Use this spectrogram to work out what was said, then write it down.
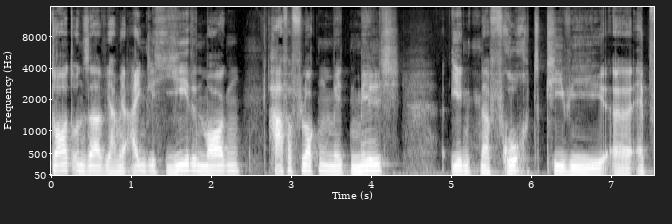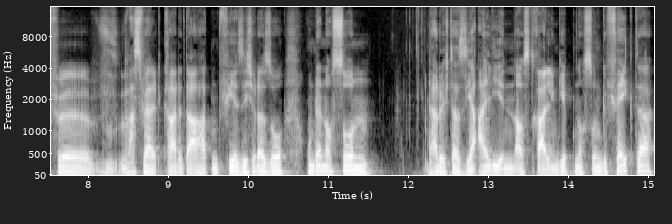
Dort unser, wir haben ja eigentlich jeden Morgen Haferflocken mit Milch, irgendeiner Frucht, Kiwi, äh, Äpfel, was wir halt gerade da hatten, Pfirsich oder so. Und dann noch so ein, dadurch, dass es ja Aldi in Australien gibt, noch so ein gefakter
